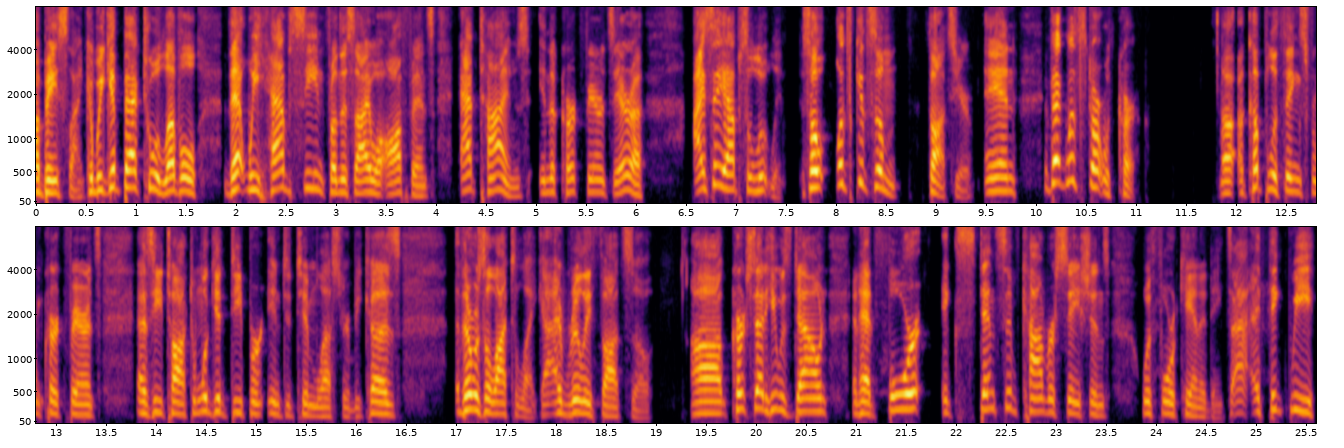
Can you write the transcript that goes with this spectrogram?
a baseline? Can we get back to a level that we have seen from this Iowa offense at times in the Kirk Ferentz era? I say absolutely. So let's get some thoughts here. And in fact, let's start with Kirk. Uh, a couple of things from Kirk Ferentz as he talked, and we'll get deeper into Tim Lester because there was a lot to like. I really thought so. Uh, Kirk said he was down and had four extensive conversations with four candidates. I, I think we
